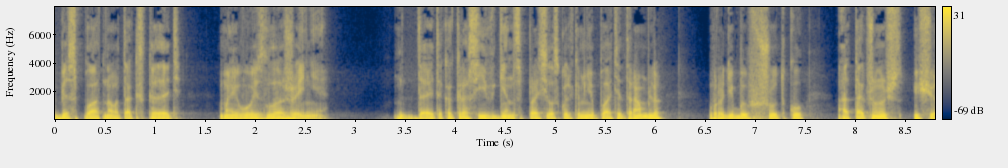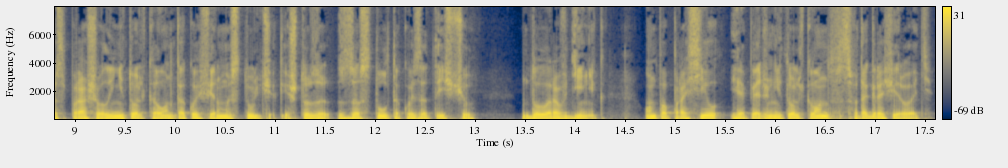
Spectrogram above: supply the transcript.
бесплатного, так сказать, моего изложения. Да, это как раз Евген спросил, сколько мне платит Рамблер, вроде бы в шутку. А также он еще спрашивал, и не только он, какой фирмы стульчик, и что за, за стул такой за тысячу долларов денег. Он попросил, и опять же, не только он, сфотографировать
